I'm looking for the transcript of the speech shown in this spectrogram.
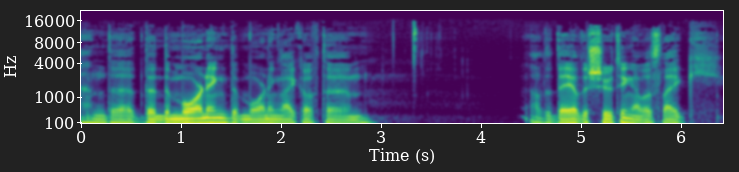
and uh, the the morning, the morning like of the of the day of the shooting, I was like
